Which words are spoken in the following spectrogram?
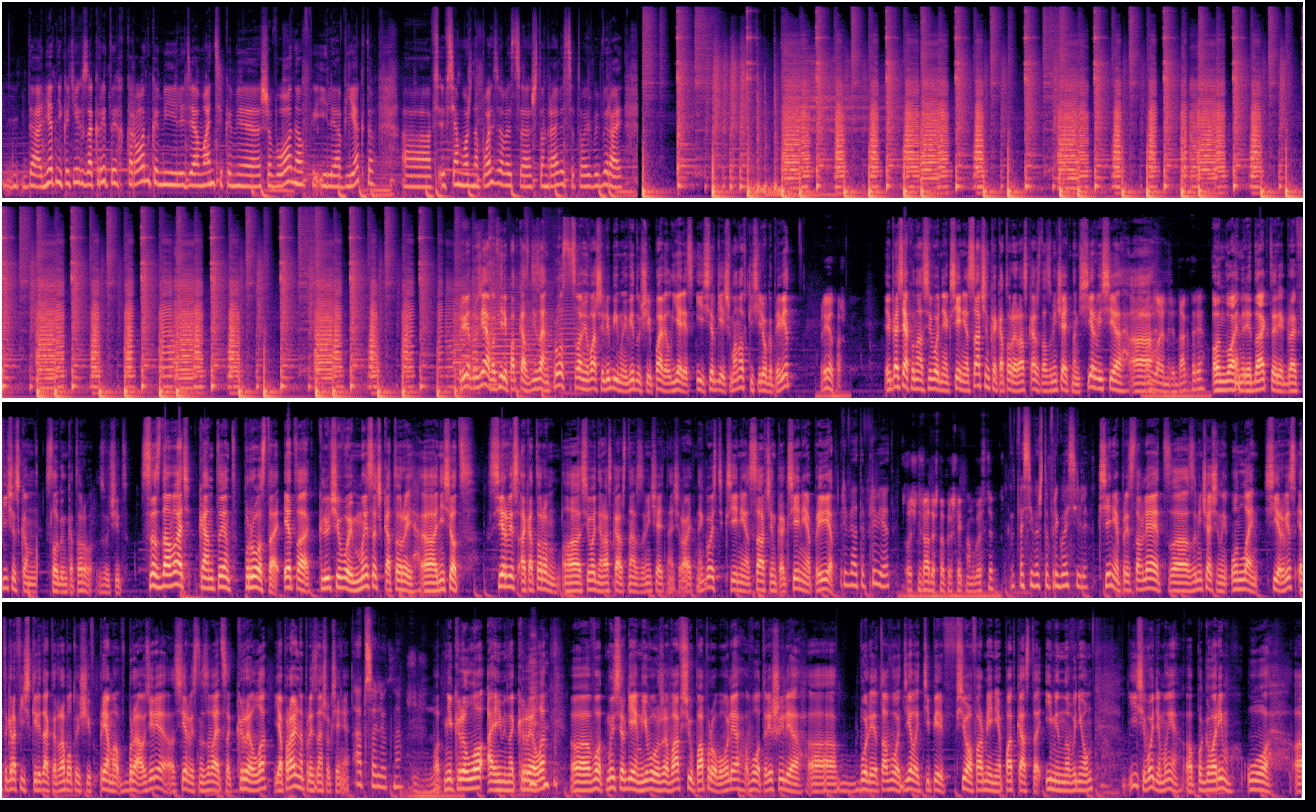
Да, нет никаких закрытых коронками или диамантиками шаблонов или объектов. А, всем можно пользоваться, что нравится, то и выбирай. Друзья! В эфире подкаст «Дизайн прост». С вами ваши любимые ведущие Павел Ярис и Сергей Шимановский. Серега, привет! Привет, Паш! И в гостях у нас сегодня Ксения Савченко, которая расскажет о замечательном сервисе. Онлайн-редакторе. Онлайн-редакторе, графическом, слоган которого звучит «Создавать контент просто». Это ключевой месседж, который э, несет сервис, о котором э, сегодня расскажет наш замечательный, очаровательный гость Ксения Савченко. Ксения, привет! Ребята, привет! Очень рады, что пришли к нам в гости. Спасибо, что пригласили. Ксения представляет э, замечательный онлайн-сервис. Это графический редактор, работающий прямо в браузере. Сервис называется Крелло. Я правильно произношу, Ксения? Абсолютно. Вот не крыло, а именно Крелло. Э, вот, мы с Сергеем его уже вовсю попробовали. Вот, решили, э, более того, делать теперь все оформление подкаста именно в нем. И сегодня мы э, поговорим о э,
